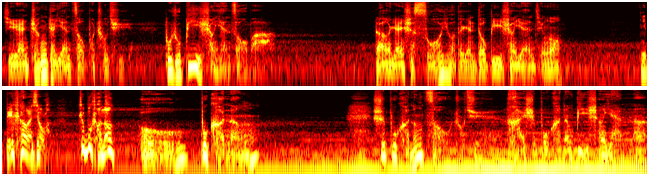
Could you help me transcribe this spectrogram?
既然睁着眼走不出去，不如闭上眼走吧。当然是所有的人都闭上眼睛哦。你别开玩笑了，这不可能。哦，不可能？是不可能走出去，还是不可能闭上眼呢？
